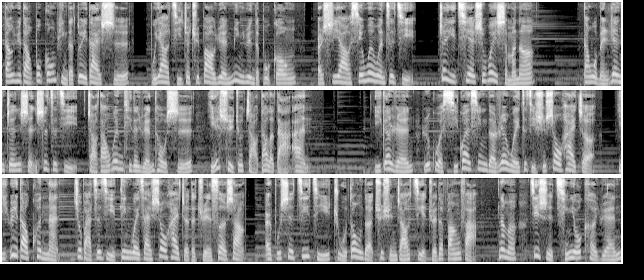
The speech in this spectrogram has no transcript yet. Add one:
当遇到不公平的对待时，不要急着去抱怨命运的不公，而是要先问问自己：这一切是为什么呢？当我们认真审视自己，找到问题的源头时，也许就找到了答案。一个人如果习惯性的认为自己是受害者，一遇到困难就把自己定位在受害者的角色上，而不是积极主动的去寻找解决的方法。那么，即使情有可原，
